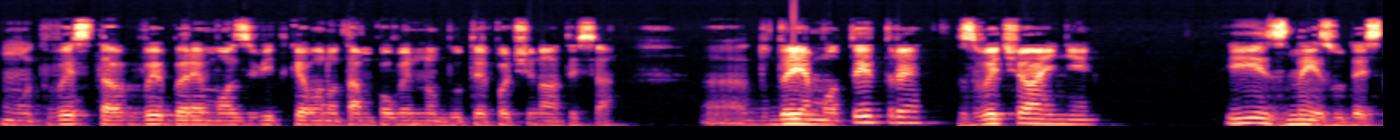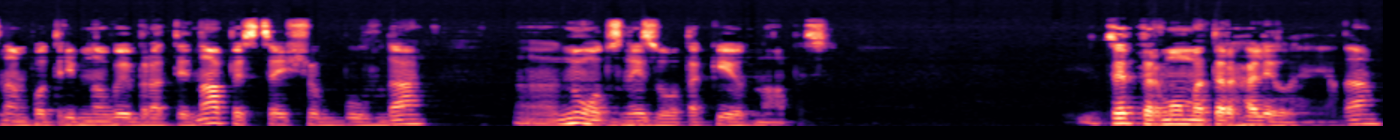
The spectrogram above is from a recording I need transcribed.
От, вистав, виберемо, звідки воно там повинно бути починатися. Е, Додаємо титри звичайні. І знизу десь нам потрібно вибрати напис, цей, щоб був. Да? Е, Ну, от знизу отакий от напис. Це термометр Галілея. Да?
